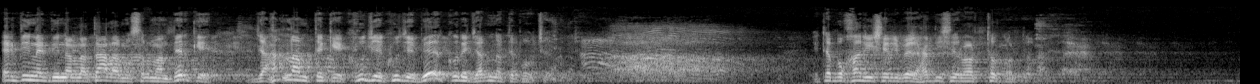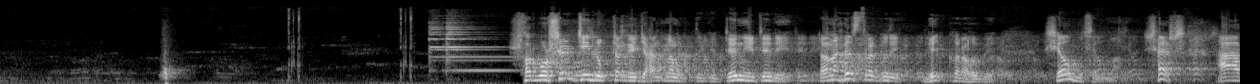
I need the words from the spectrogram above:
একদিন একদিন আল্লাহ তালা মুসলমানদেরকে জাহান্নাম থেকে খুঁজে খুঁজে বের করে জান্নাতে পৌঁছায় এটা বোখারি শরীফের হাদিসের অর্থ করলাম সর্বশেষ যে লোকটাকে জাহান্নাম থেকে টেনে টেনে টানা হেস্তা করে বের করা হবে, সেও মুসলমান। শেষ। আর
